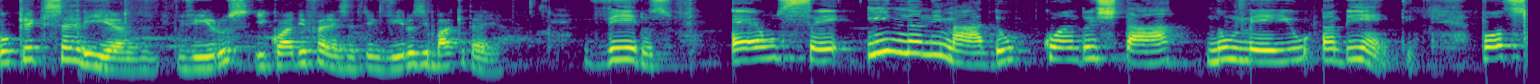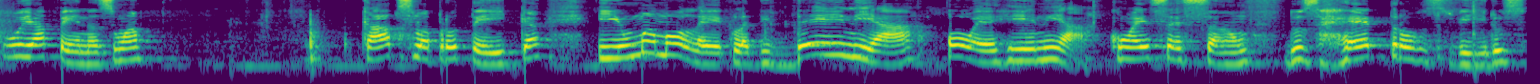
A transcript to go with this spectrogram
O que, que seria vírus e qual a diferença entre vírus e bactéria? Vírus é um ser inanimado quando está no meio ambiente. Possui apenas uma cápsula proteica e uma molécula de DNA ou RNA, com exceção dos retrovírus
